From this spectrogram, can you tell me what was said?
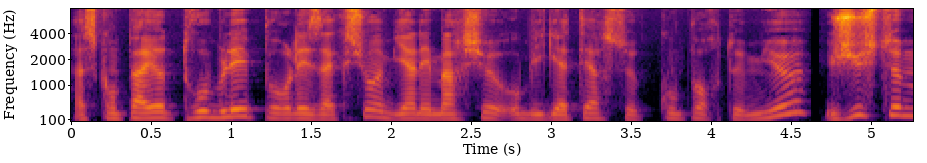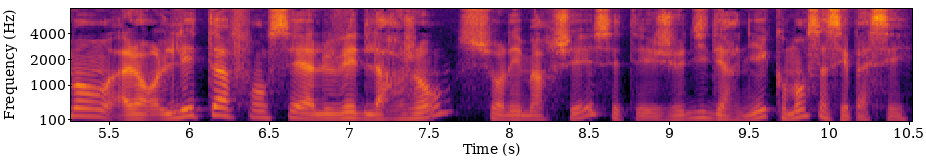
à ce qu'en période troublée pour les actions, eh bien, les marchés obligataires se comportent mieux. Justement, alors l'État français a levé de l'argent sur les marchés, c'était jeudi dernier. Comment ça s'est passé?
